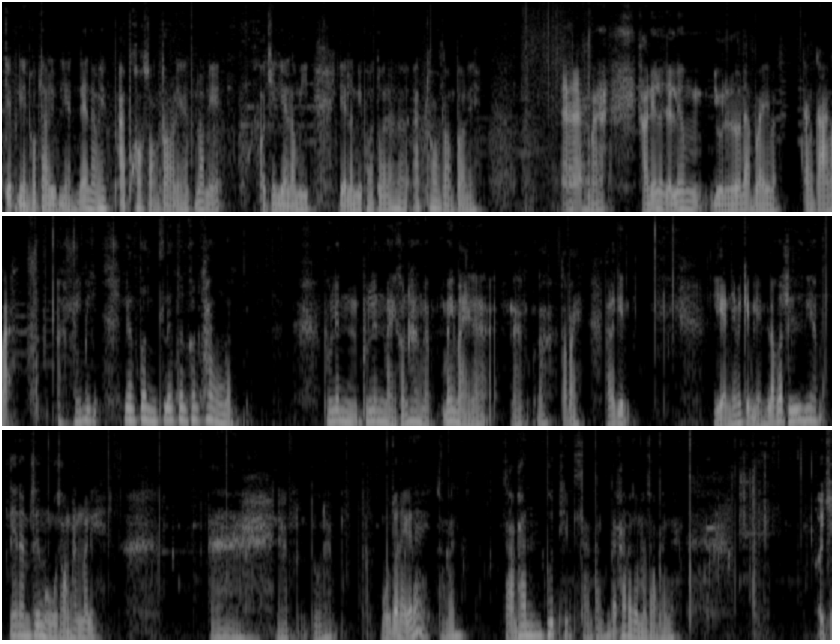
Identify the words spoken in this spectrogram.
เก็บเหรียญครบสามสิบเหรียญแนะนำให้อัพข้อสองต่อเลยครับรอบนี้ โอเคเหรียญเรามี เหรียญเรามีพอตัวแล้วเราอัพท่อสองต่อเลย อ่ามาคราวนี้เราจะเริ่มอยู่ในระดับวัยแบบกลางๆละเอ้ยไม่ไม่เริ่มต้นเริ่มต้นค่อนข้างแบบ ผู้เล่นผู้เล่นใหม่ค่อนข้างแบบไม่ใหม่แล้วนะครับก็ต่อไปภารกิจเหรียญใช่ไหมเก็บเหรียญเราก็ซื้อเนี่ยครับแนะนำซื้อหมูสองพันมาเลยอ่านะครับดูนะครับหมูตัวไหนก็ได้สองพันสามพันพูดผิดสามพันแต่ค่าผสมมันสองพันนะโอเค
